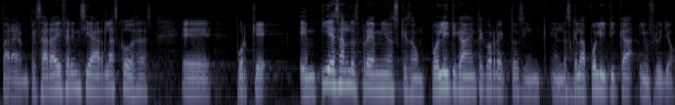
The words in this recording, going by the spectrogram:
para empezar a diferenciar las cosas, eh, porque empiezan los premios que son políticamente correctos y en, en los que la política influyó.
